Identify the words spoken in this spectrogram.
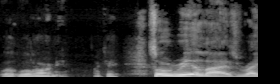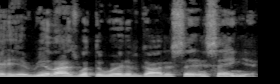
will, harm you. Okay. So realize right here, realize what the word of God is, say, is, saying here,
